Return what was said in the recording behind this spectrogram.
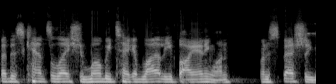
that this cancellation won't be taken lightly by anyone, and especially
